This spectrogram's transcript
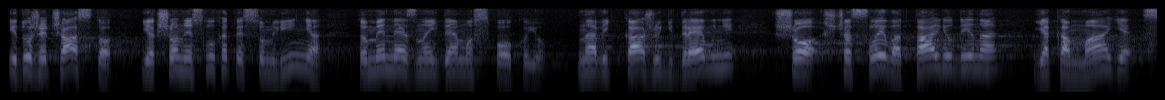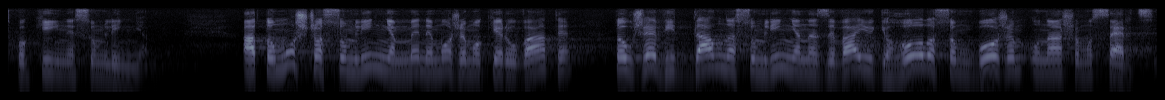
І дуже часто, якщо не слухати сумління, то ми не знайдемо спокою. Навіть кажуть древні, що щаслива та людина, яка має спокійне сумління. А тому, що сумлінням ми не можемо керувати, то вже віддавна сумління називають голосом Божим у нашому серці.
